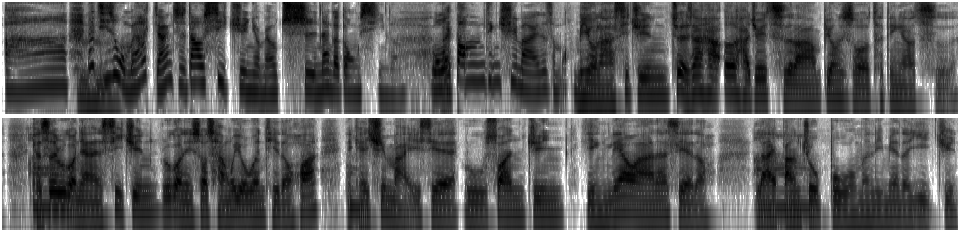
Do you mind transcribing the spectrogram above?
啊，那其实我们要怎样知道细菌有没有吃那个东西呢？我们那ปั๊进去吗？还是什么？没有啦，细菌就很像它饿它就会吃啦，不用说特定要吃。可是如果你讲细菌，如果你说肠胃有问题的话，你可以去买一些乳酸菌饮料啊那些的，来帮助补我们里面的益菌。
